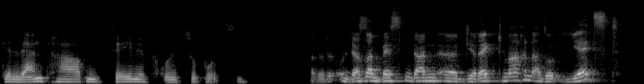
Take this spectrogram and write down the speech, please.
gelernt haben, Zähne früh zu putzen. Also, und das am besten dann äh, direkt machen, also jetzt,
